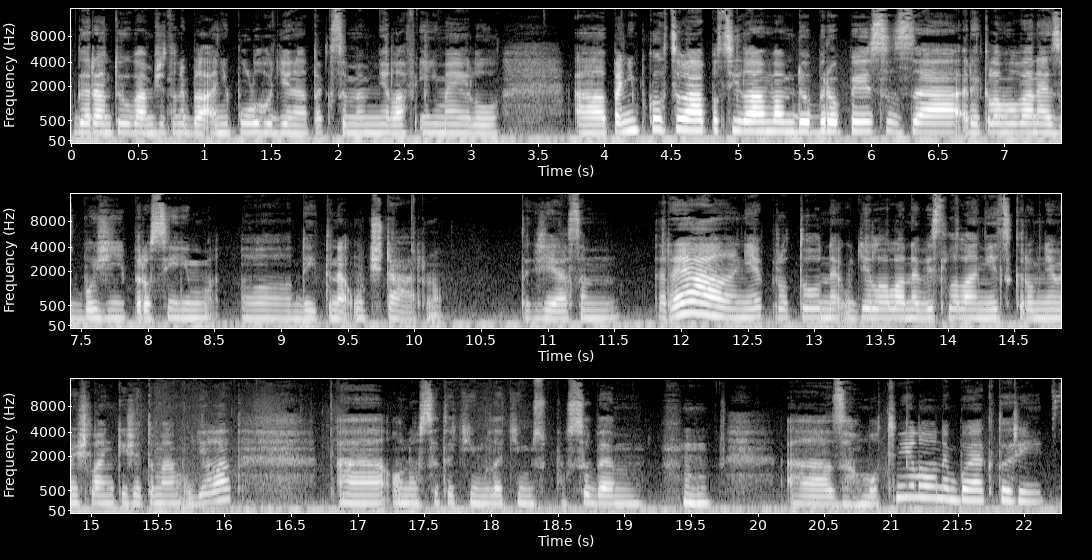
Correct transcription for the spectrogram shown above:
garantuju vám, že to nebyla ani půl hodina, tak jsem měla v e-mailu. A paní Pkovcová, posílám vám dobropis za reklamované zboží, prosím, dejte na účtárnu. Takže já jsem reálně proto neudělala, nevyslala nic, kromě myšlenky, že to mám udělat. A ono se to tímhle tím způsobem zhmotnilo, nebo jak to říct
